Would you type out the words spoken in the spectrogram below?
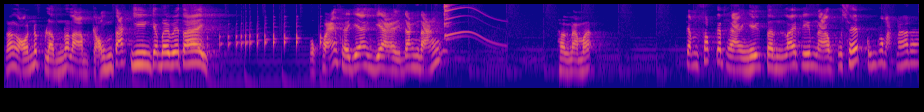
Nó ngồi núp lùm nó làm cộng tác viên cho BBT một khoảng thời gian dài đăng đẳng. Hơn năm á. Chăm sóc khách hàng nhiệt tình livestream nào của sếp cũng có mặt nó đó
